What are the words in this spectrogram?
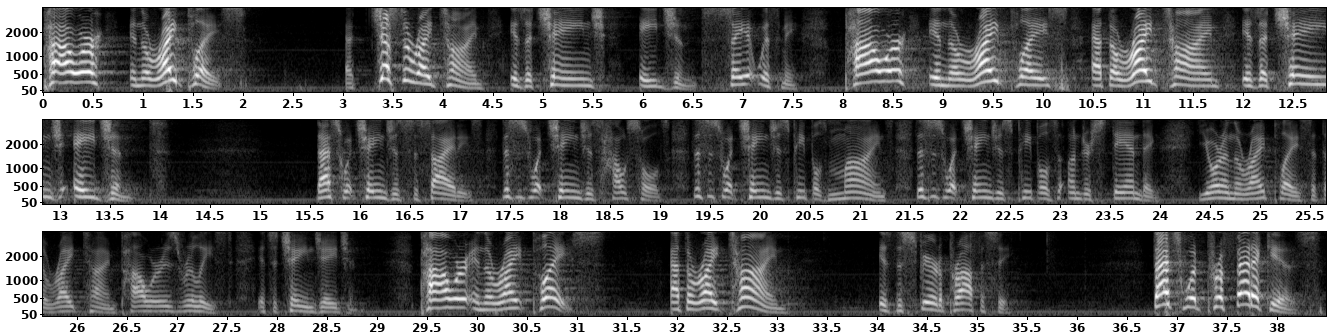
Power in the right place at just the right time is a change agent. Say it with me. Power in the right place at the right time is a change agent. That's what changes societies. This is what changes households. This is what changes people's minds. This is what changes people's understanding. You're in the right place at the right time. Power is released. It's a change agent. Power in the right place at the right time is the spirit of prophecy. That's what prophetic is.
